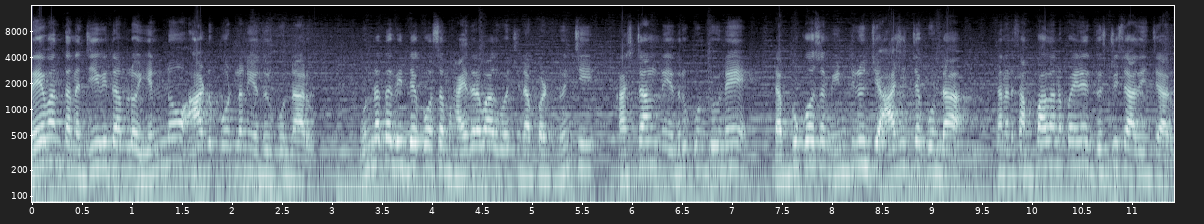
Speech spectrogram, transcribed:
రేవంత్ తన జీవితంలో ఎన్నో ఆటుపోట్లను ఎదుర్కొన్నారు. ఉన్నత విద్య కోసం హైదరాబాద్ వచ్చినప్పటి నుంచి కష్టాలను ఎదుర్కొంటూనే డబ్బు కోసం ఇంటి నుంచి ఆశించకుండా తన సంపాదనపైనే దృష్టి సాధించారు.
